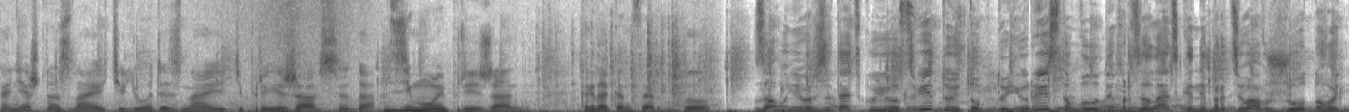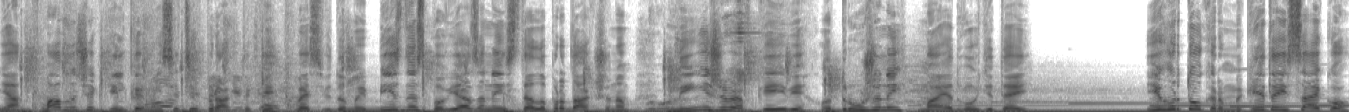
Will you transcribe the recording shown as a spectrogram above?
звісно, знають, і люди знають, і приїжджав сюди. Зимой приезжали, когда концерт был. За університетською освітою, тобто юристом, Володимир Зеленський не працював жодного дня. Мав лише кілька місяців практики. Весь відомий бізнес пов'язаний з телепродакшеном. Нині живе в Києві, одружений, має двох дітей. Ігор Токар, Микита Ісайко,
